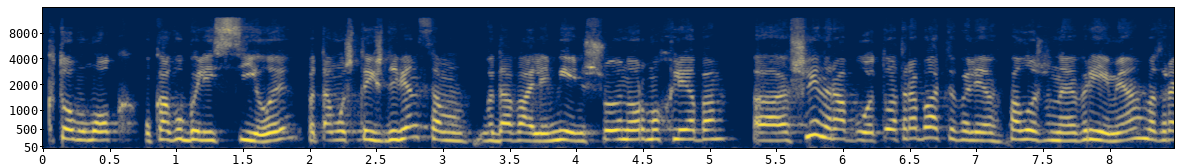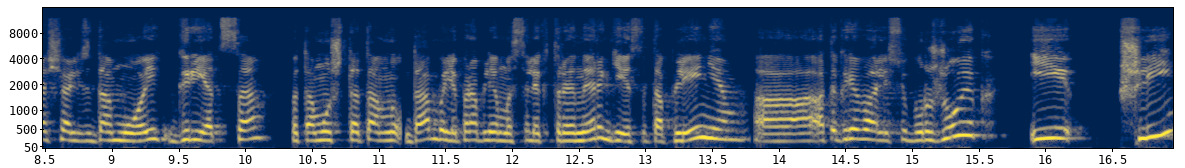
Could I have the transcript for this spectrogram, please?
кто мог, у кого были силы, потому что иждивенцам выдавали меньшую норму хлеба. А, шли на работу, отрабатывали положенное время, возвращались домой, греться, потому что там да, были проблемы с электроэнергией, с отоплением, а, отогревались у буржуек и шли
